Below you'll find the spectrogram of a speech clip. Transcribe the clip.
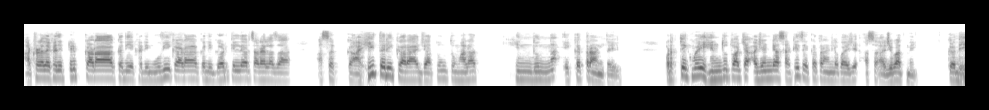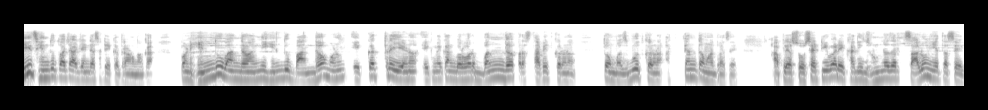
आठवड्याला एखादी ट्रिप काढा कधी एखादी मूवी काढा कधी गड किल्ल्यावर चढायला जा. असं काहीतरी करा ज्यातून तुम्हाला हिंदूंना एकत्र आणता येईल. प्रत्येक वेळी हिंदुत्वाच्या अजेंड्यासाठीच एकत्र आणलं पाहिजे असं अजिबात नाही. कधीच हिंदुत्वाच्या अजेंड्यासाठी एकत्र आणू नका. पण हिंदू बांधवांनी हिंदू बांधव म्हणून एकत्र येणं एकमेकांबरोबर बंध प्रस्थापित करणं तो मजबूत करणं अत्यंत महत्वाचं आहे. आपल्या सोसायटीवर एखादी झुंड जर चालून येत असेल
